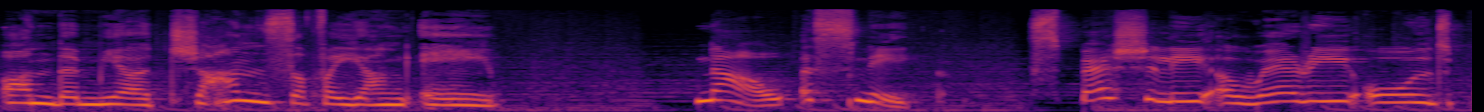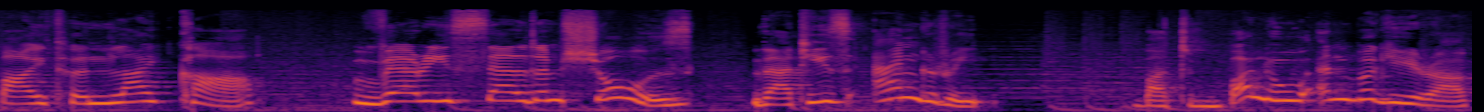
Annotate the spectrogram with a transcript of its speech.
on the mere chance of a young ape. Now a snake, especially a very old python like Kaa, very seldom shows that he's angry. But Baloo and Bagheera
